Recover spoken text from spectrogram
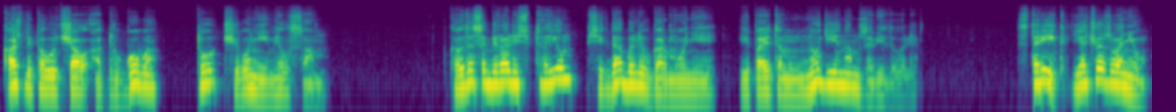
Каждый получал от другого то, чего не имел сам. Когда собирались втроем, всегда были в гармонии, и поэтому многие нам завидовали. «Старик, я чё звоню?»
